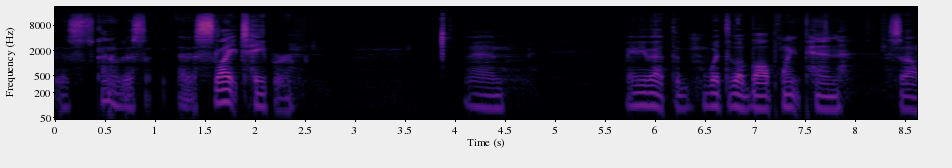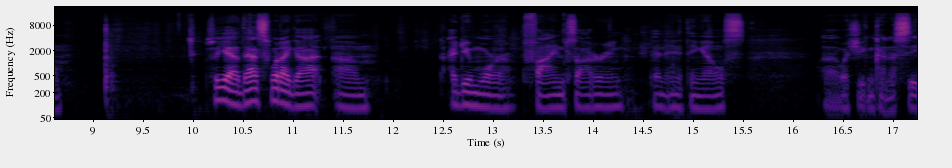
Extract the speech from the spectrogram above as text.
It's, kind of just at a slight taper. And maybe about the width of a ballpoint pen. So, so yeah, that's what I got. Um, I do more fine soldering than anything else, uh, which you can kind of see,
